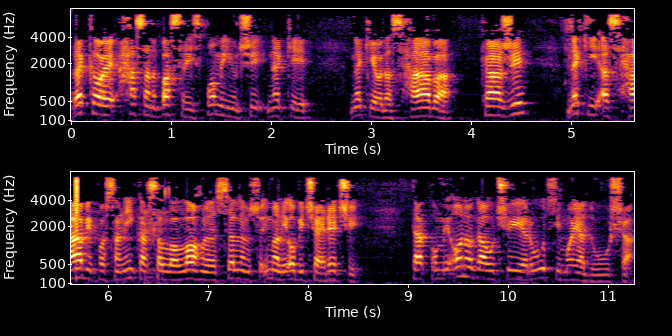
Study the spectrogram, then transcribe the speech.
Rekao je Hasan Basri spominjući neke, neke od ashaba, kaže, neki ashabi poslanika sallallahu alaihi sallam su imali običaj reći, tako mi onoga u čije ruci moja duša.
